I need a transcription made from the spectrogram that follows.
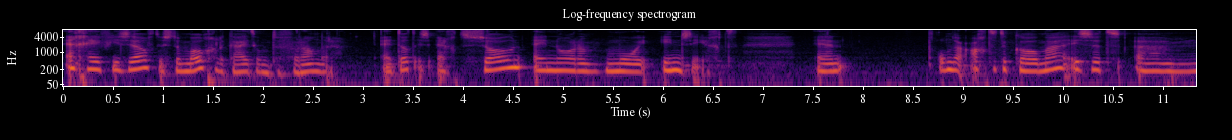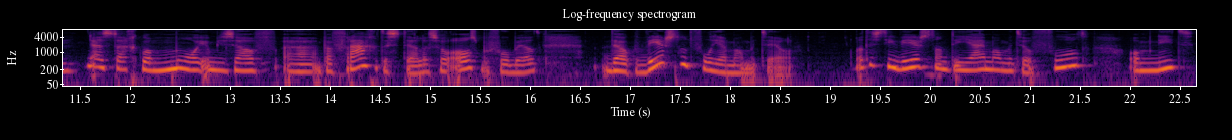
En geef jezelf dus de mogelijkheid om te veranderen. En dat is echt zo'n enorm mooi inzicht. En om daarachter te komen is het, um, ja, is eigenlijk wel mooi om jezelf uh, een paar vragen te stellen. Zoals bijvoorbeeld, welke weerstand voel jij momenteel? Wat is die weerstand die jij momenteel voelt om niet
